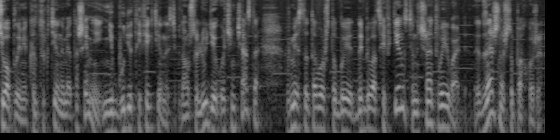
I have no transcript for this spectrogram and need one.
теплыми, конструктивными отношениями не будет эффективности. Потому что люди очень часто вместо того, чтобы добиваться эффективности, начинают воевать. Это знаешь, на что похоже?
